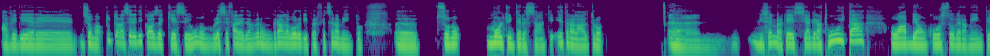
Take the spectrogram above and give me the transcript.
a vedere insomma tutta una serie di cose che se uno volesse fare davvero un gran lavoro di perfezionamento, uhm, sono molto interessanti. E tra l'altro ehm, mi sembra che sia gratuita o abbia un costo veramente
